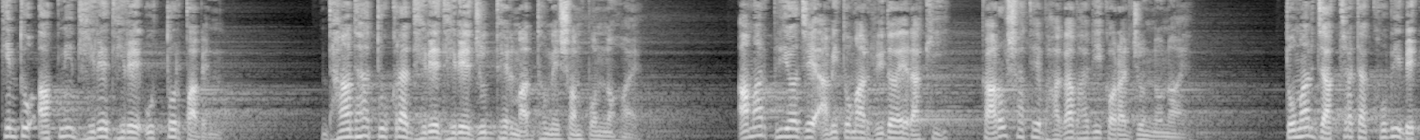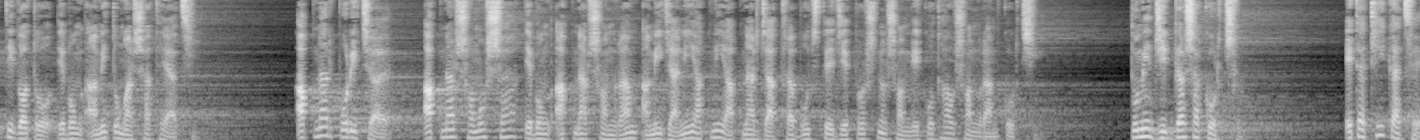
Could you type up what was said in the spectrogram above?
কিন্তু আপনি ধীরে ধীরে উত্তর পাবেন। ধাঁধা টুকরা ধীরে ধীরে যুদ্ধের মাধ্যমে সম্পন্ন হয়। আমার প্রিয় যে আমি তোমার হৃদয়ে রাখি, কারও সাথে ভাগাভাগি করার জন্য নয়। তোমার যাত্রাটা খুবই ব্যক্তিগত এবং আমি তোমার সাথে আছি। আপনার পরিচয়, আপনার সমস্যা এবং আপনার সংগ্রাম আমি জানি আপনি আপনার যাত্রা বুঝতে যে প্রশ্ন সঙ্গে কোথাও সংগ্রাম করছি। তুমি জিজ্ঞাসা করছ, এটা ঠিক আছে?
